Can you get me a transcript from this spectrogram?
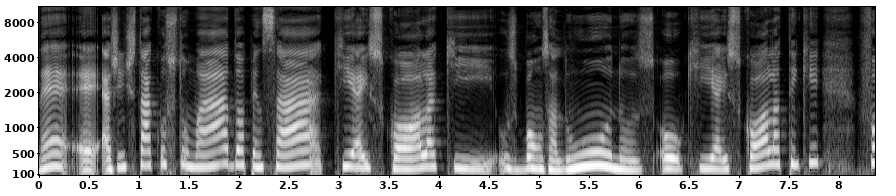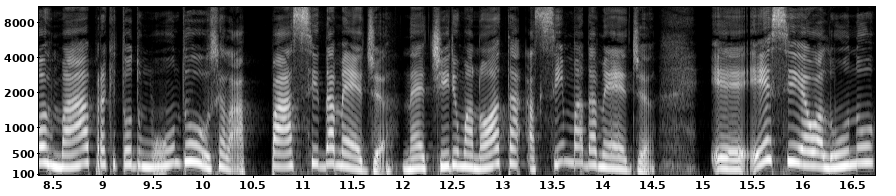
Né? É, a gente está acostumado a pensar que a escola, que os bons alunos, ou que a escola tem que formar para que todo mundo, sei lá, passe da média, né? tire uma nota acima da média. É, esse é o aluno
